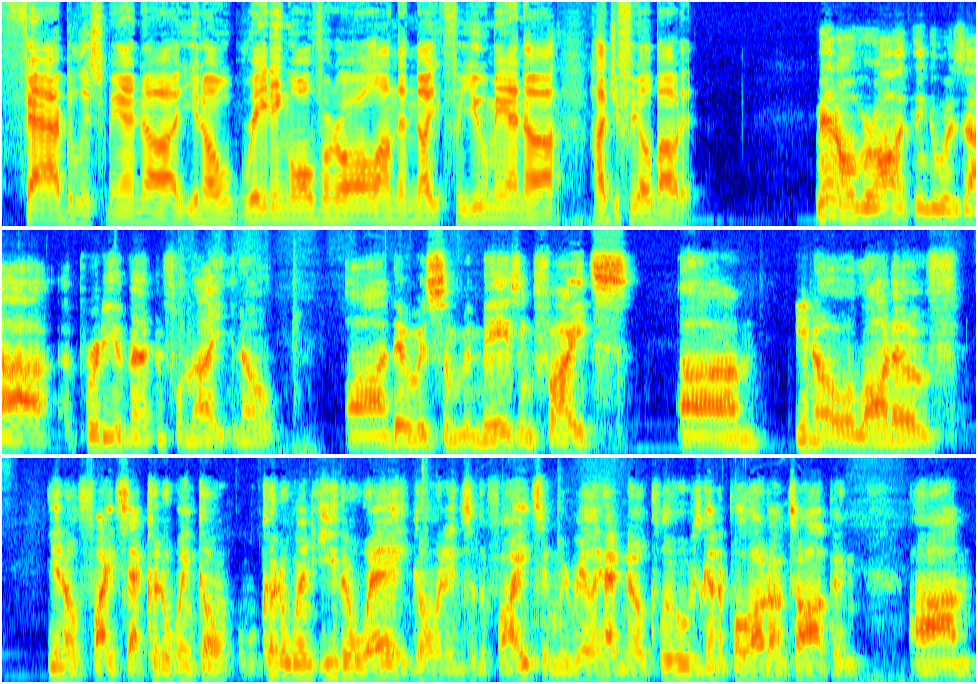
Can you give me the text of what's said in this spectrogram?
fabulous, man. Uh, you know, rating overall on the night for you, man. Uh, how'd you feel about it? man, overall, I think it was uh, a pretty eventful night. You know, uh, there was some amazing fights. Um, you know, a lot of you know fights that could have went go could have went either way going into the fights, and we really had no clue who was going to pull out on top. And um,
